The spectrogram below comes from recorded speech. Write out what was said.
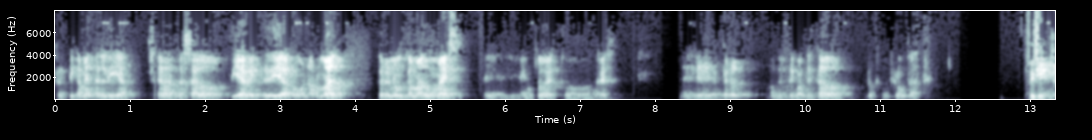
prácticamente al día. Se han atrasado 10, 20 días como normal, pero nunca más de un mes eh, en todo esto, Andrés. Eh, espero haberte contestado lo que me preguntaste. Sí, sí.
